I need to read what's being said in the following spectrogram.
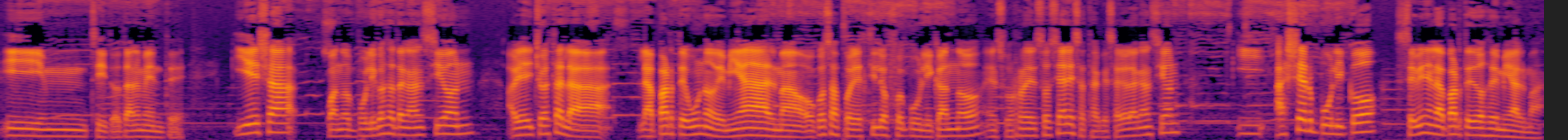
Y mm, sí, totalmente. Y ella, cuando publicó esta canción, había dicho, esta es la, la parte 1 de mi alma, o cosas por el estilo, fue publicando en sus redes sociales hasta que salió la canción. Y ayer publicó, se viene la parte 2 de mi alma.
